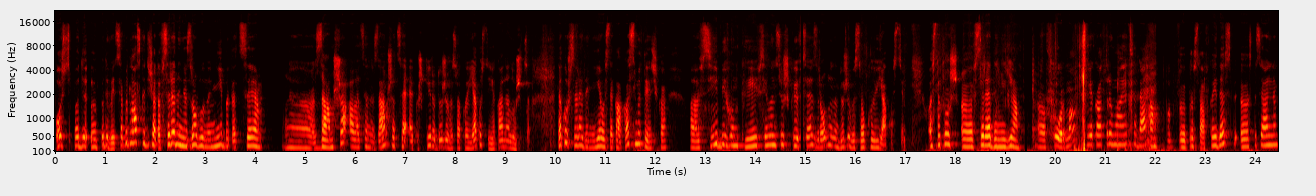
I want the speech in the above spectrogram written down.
Ось е, подивіться, будь ласка, дівчата, всередині зроблено нібито це е, замша, але це не замша, це екошкіра дуже високої якості, яка не лишиться. Також всередині є ось така косметичка, всі бігунки, всі ланцюжки, все зроблено дуже високої якості. Ось також всередині є форма, яка тримається, да, там проставка йде спеціальна.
